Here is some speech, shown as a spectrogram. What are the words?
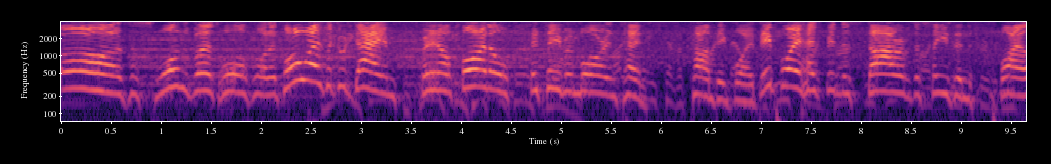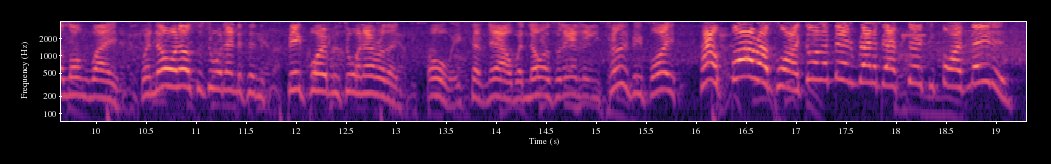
Oh, it's a Swans versus Hawthorn. It's always a good game, but in a final, it's even more intense. Come Big Boy. Big Boy has been the star of the season by a long way. When no one else was doing anything, Big Boy was doing everything. Oh, except now, when no one's doing anything, he's certainly Big Boy. How far, umpire? God, the man ran about 35 metres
